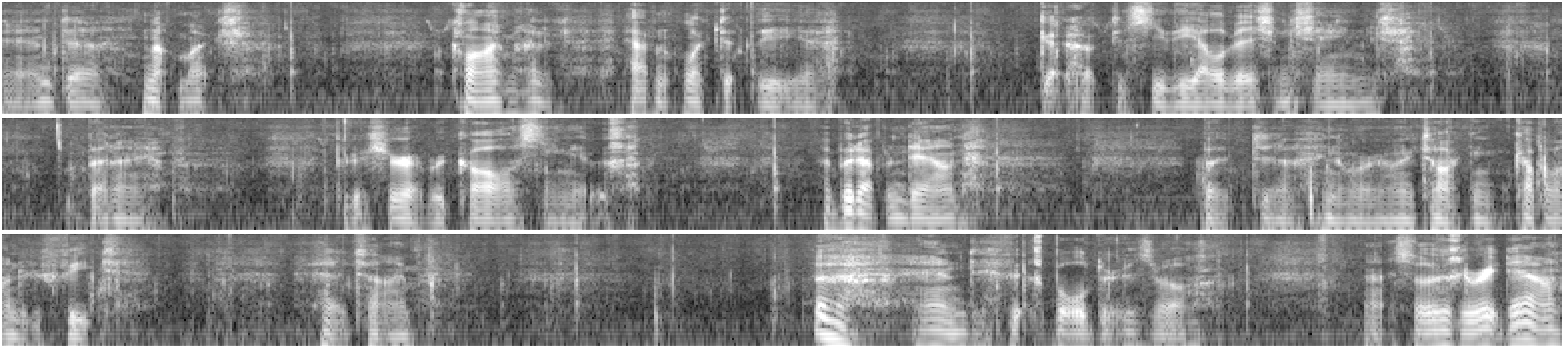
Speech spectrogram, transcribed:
and uh, not much climb. I haven't looked at the uh, Guthook to see the elevation change, but I'm pretty sure I recall seeing it was a bit up and down. But uh, you know, we're only talking a couple hundred feet at a time. And if it's boulder as well, that slows you right down.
